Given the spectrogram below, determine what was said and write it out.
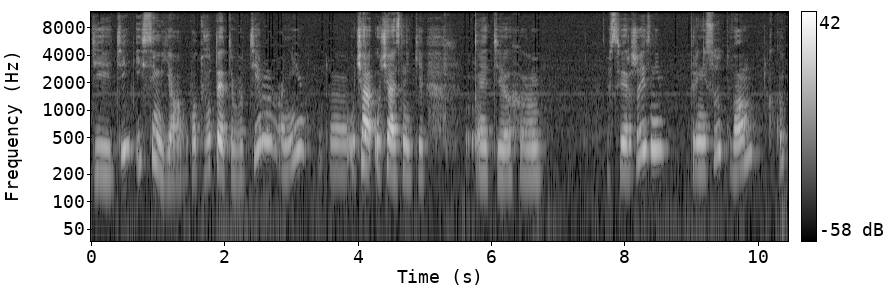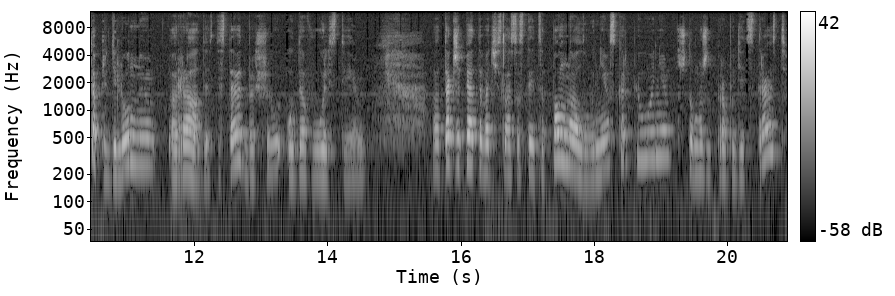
дети и семья. Вот, вот эти вот темы, они, э, уча участники этих э, сфер жизни принесут вам какую-то определенную радость, доставят большое удовольствие. Также 5 числа состоится полнолуние в Скорпионе, что может пробудить страсть,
